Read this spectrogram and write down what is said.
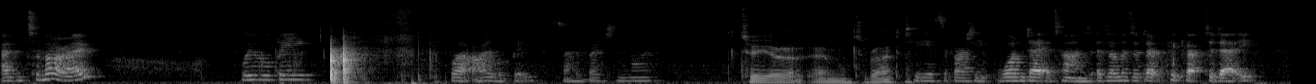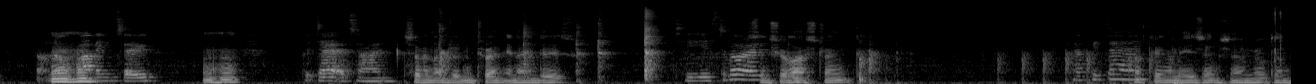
And tomorrow we will be. Well, I will be celebrating my To your um, sobriety. two year sobriety one day at a time. As long as I don't pick up today, I'm not Mhm. planning to, Mm-hmm. but day at a time. 729 days Two years tomorrow. since your last drink. Have a good day. Fucking amazing, Sam. Well done.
